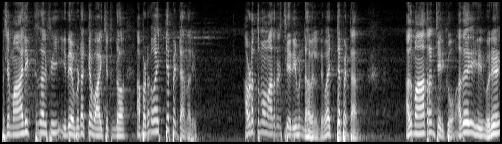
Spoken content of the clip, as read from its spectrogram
പക്ഷെ മാലിക് സൽഫി ഇത് എവിടെയൊക്കെ വായിച്ചിട്ടുണ്ടോ? അപ്പോൾ ഒറ്റപ്പെട്ട ഒറ്റപ്പെട്ടാന്നറിയും. അവിടെ എത്തുമ്പോൾ മാത്രം ഒരു ചെരിവുണ്ടാവലുണ്ട് ഒറ്റപ്പെട്ടാന്ന് അത് മാത്രം ചെരിക്കും. അത് ഒരു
